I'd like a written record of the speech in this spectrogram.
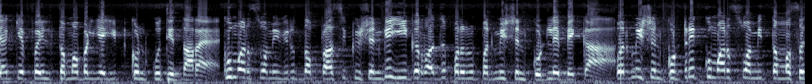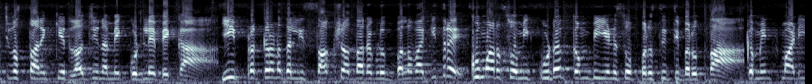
ಯಾಕೆ ಫೈಲ್ ತಮ್ಮ ಬಳಿಯೇ ಇಟ್ಕೊಂಡು ಕೂತಿದ್ದಾರೆ? ಕುಮಾರಸ್ವಾಮಿ ವಿರುದ್ಧ ಪ್ರಾಸಿಕ್ಯೂಷನ್ಗೆ ಈಗ ರಾಜ್ಯಪಾಲರು ಪರ್ಮಿಷನ್ ಕೊಡ್ಲೇಬೇಕಾ? ಪರ್ಮಿಷನ್ ಕೊಟ್ರೆ ಕುಮಾರಸ್ವಾಮಿ ತಮ್ಮ ಸಚಿವ ಸ್ಥಾನಕ್ಕೆ ರಾಜೀನಾಮೆ ಕೊಡ್ಲೇಬೇಕಾ? ಈ ಪ್ರಕರಣದಲ್ಲಿ ಸಾಕ್ಷ್ಯಾಧಾರಗಳು ಬಲವಾಗಿದ್ರೆ ಕುಮಾರಸ್ವಾಮಿ ಕೂಡ ಕಂಬಿ ಎಣಿಸೋ ಪರಿಸ್ಥಿತಿ ಬರುತ್ತಾ? ಕಮೆಂಟ್ ಮಾಡಿ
